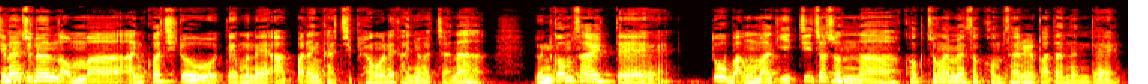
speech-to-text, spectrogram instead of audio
지난주는 엄마 안과 치료 때문에 아빠랑 같이 병원에 다녀왔잖아. 눈 검사할 때 또 망막이 찢어졌나 걱정하면서 검사를 받았는데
